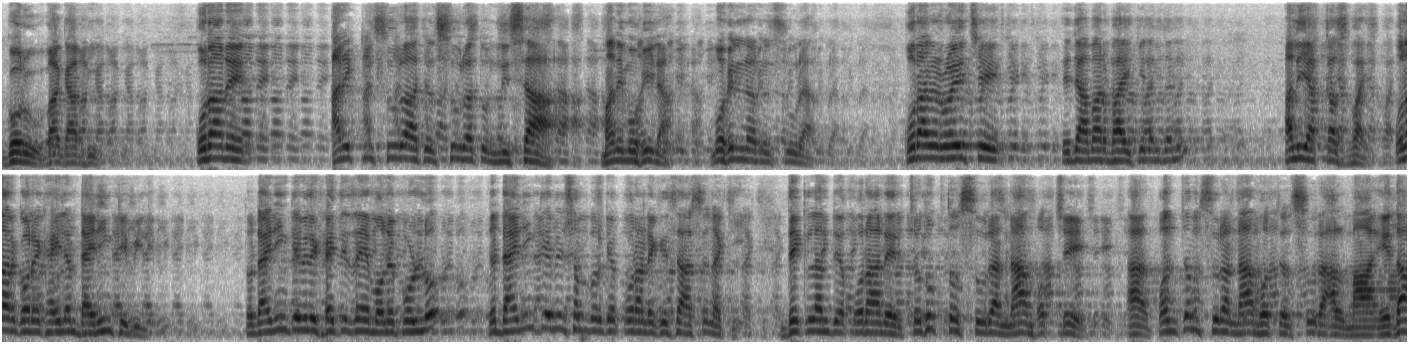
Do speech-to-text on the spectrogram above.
গরু বা গাভী। কোরআনের আরেকটি সুরা আছে সুরাতুল নিসা মানে মহিলা। মহিলার সুরা। কোরআনে রয়েছে, এই যে আমার ভাই, কি নাম জানি? আলী আক্কাস ভাই, ওনার ঘরে খাইলাম ডাইনিং টেবিল। তো ডাইনিং টেবিলে খাইতে যায় মনে পড়ল যে ডাইনিং টেবিল সম্পর্কে কোরআনে কিছু আছে নাকি? দেখলাম যে কোরআনের চতুর্থ সুরার নাম হচ্ছে আর পঞ্চম সুরার নাম হচ্ছে সুরা আল মায়েদা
